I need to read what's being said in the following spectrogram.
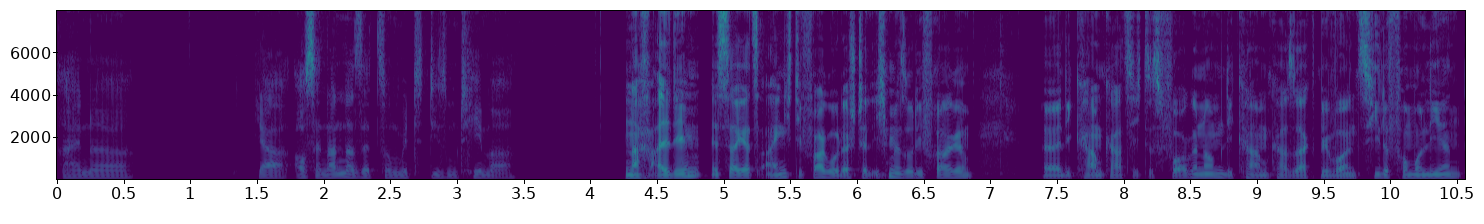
eine ja, Auseinandersetzung mit diesem Thema. Nach all dem ist ja jetzt eigentlich die Frage, oder stelle ich mir so die Frage, äh, die KMK hat sich das vorgenommen, die KMK sagt, wir wollen Ziele formulieren.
